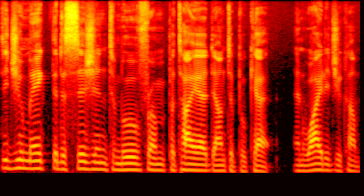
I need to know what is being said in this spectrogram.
did you make the decision to move from Pattaya down to Phuket, and why did you come?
